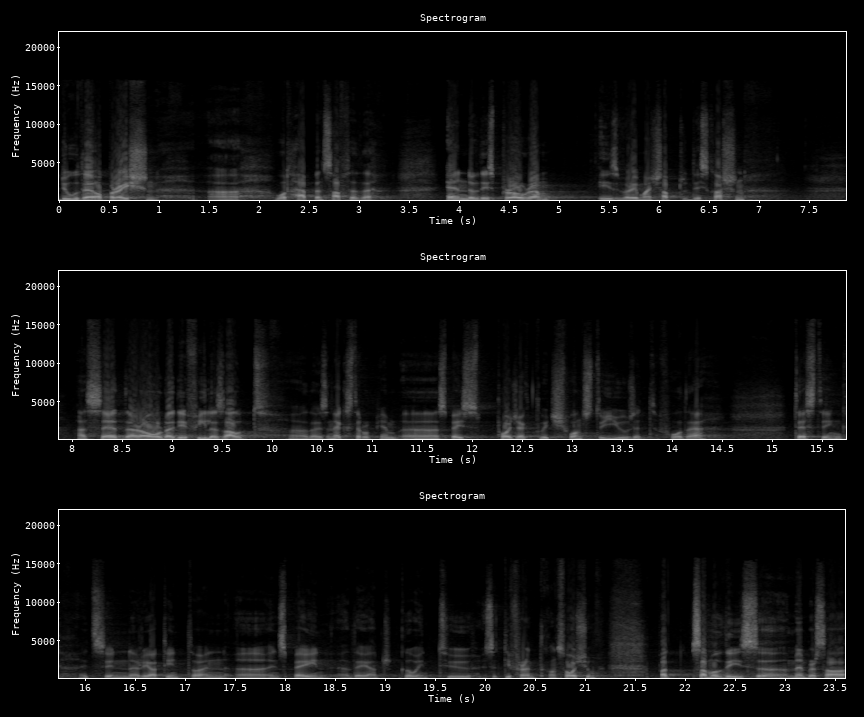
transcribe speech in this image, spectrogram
do the operation. Uh, what happens after the end of this program is very much up to discussion. As said, there are already feelers out. Uh, there's an ex-European uh, space project which wants to use it for their testing. It's in Rio Tinto in, uh, in Spain. they are going to, it's a different consortium, but some of these uh, members are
